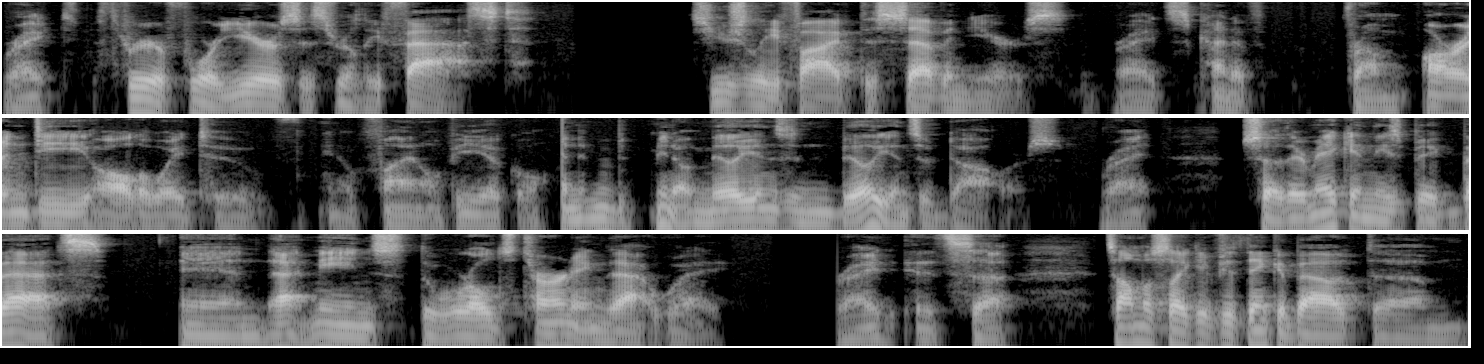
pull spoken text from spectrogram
right? Three or four years is really fast. It's usually five to seven years, right? It's kind of from R and D all the way to you know final vehicle, and you know millions and billions of dollars, right? So they're making these big bets, and that means the world's turning that way, right? It's uh, it's almost like if you think about um,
